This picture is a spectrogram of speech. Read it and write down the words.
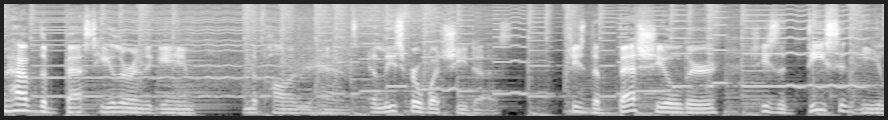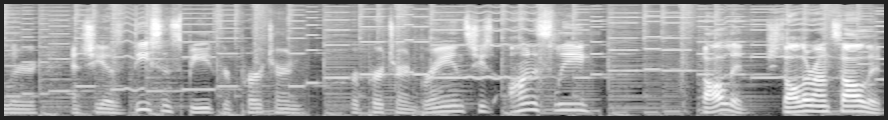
have the best healer in the game in the palm of your hands, at least for what she does. She's the best shielder, she's a decent healer, and she has decent speed for per turn for per turn brains. She's honestly solid. She's all around solid.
